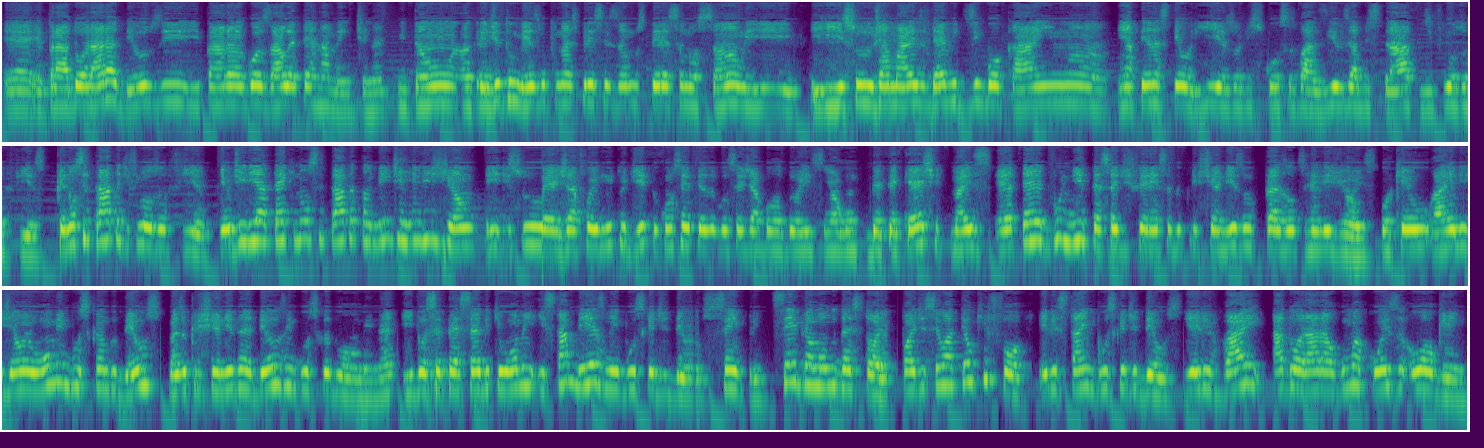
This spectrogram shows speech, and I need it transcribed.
É, é para adorar a Deus e, e para gozá-lo eternamente, né? Então, acredito mesmo que nós precisamos ter essa noção e, e isso jamais deve desembocar em, uma, em apenas teorias ou discursos vazios e abstratos de filosofias. Porque não se trata de filosofia. Eu diria até que não se trata também de religião. E isso é, já foi muito dito, com certeza você já abordou isso em algum BTcast, mas é até bonita essa diferença do cristianismo para as outras religiões. Porque o, a religião é o homem buscando Deus, mas o cristianismo é Deus em busca do homem, né? E você percebe que o homem está mesmo em busca de Deus, sempre, sempre ao longo da história. Pode ser o ateu que for, ele está em busca de Deus e ele vai adorar alguma coisa ou alguém.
